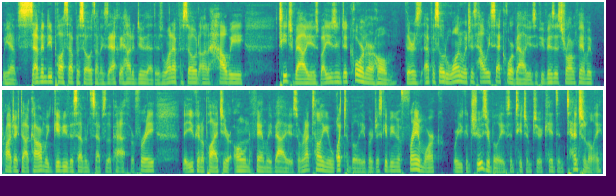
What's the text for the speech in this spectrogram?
We have 70 plus episodes on exactly how to do that. There's one episode on how we teach values by using decor in our home. There's episode one, which is how we set core values. If you visit strongfamilyproject.com, we give you the seven steps of the path for free that you can apply to your own family values. So we're not telling you what to believe, we're just giving you a framework where you can choose your beliefs and teach them to your kids intentionally.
